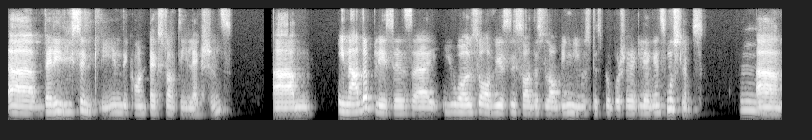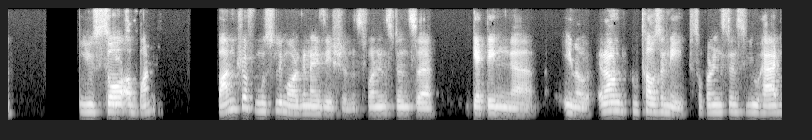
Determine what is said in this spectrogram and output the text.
uh, very recently in the context of the elections. Um, in other places, uh, you also obviously saw this law being used disproportionately against Muslims. Mm. Um, you saw a bunch, bunch of Muslim organizations, for instance, uh, getting, uh, you know, around 2008. So, for instance, you had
